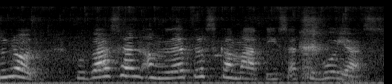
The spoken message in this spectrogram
Sunod, hugasan ang lettuce, kamatis at sibuyas.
